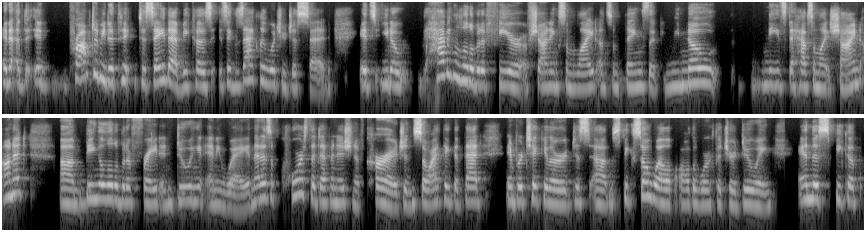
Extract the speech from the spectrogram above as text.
and it prompted me to th- to say that because it's exactly what you just said. It's you know having a little bit of fear of shining some light on some things that we know needs to have some light shined on it, um, being a little bit afraid and doing it anyway. And that is, of course, the definition of courage. And so I think that that in particular just um, speaks so well of all the work that you're doing and the Speak Up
